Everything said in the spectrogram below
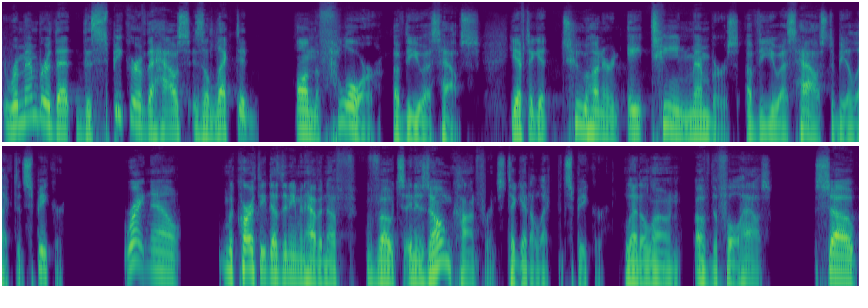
remember that the Speaker of the House is elected on the floor of the U.S. House. You have to get 218 members of the U.S. House to be elected Speaker. Right now, McCarthy doesn't even have enough votes in his own conference to get elected Speaker, let alone of the full House. So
